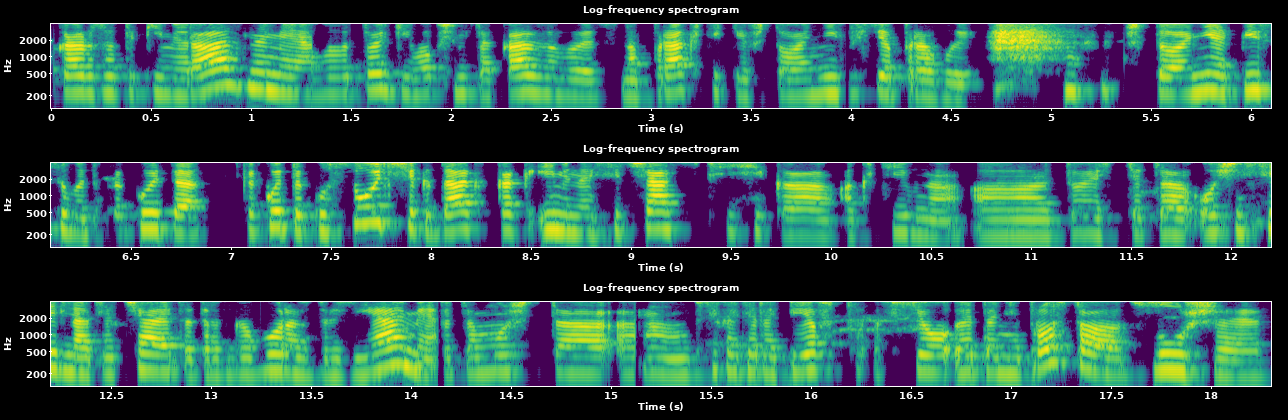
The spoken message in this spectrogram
кажутся такими разными, в итоге, в общем-то, оказывается на практике, что они все правы, что они описывают какой-то какой кусочек, да, как именно сейчас психика активна. А, то есть это очень сильно отличается от разговора с друзьями, потому что а, психотерапевт все это не просто слушает,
